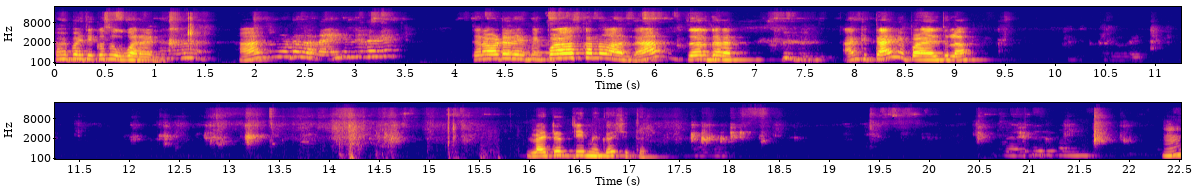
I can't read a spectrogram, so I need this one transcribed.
पाय पाय ते कसं उभा राहिलं? हा? त्याला वाटेल मी पळावच का ना जर धरात. आणखी काय मी पळायला तुला? लाईटर जे मी कशी तर हम्म?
